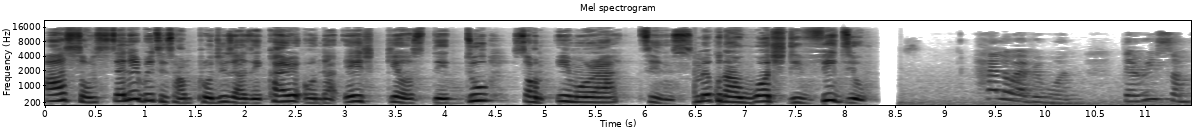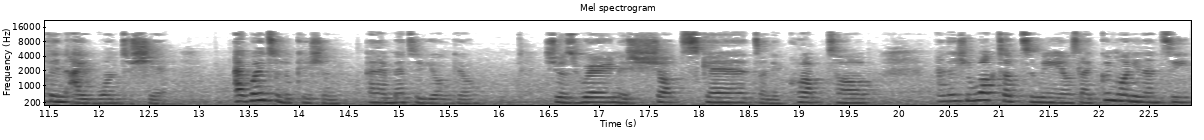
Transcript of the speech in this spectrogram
how some celebrities and producers dey carry underage girls dey do some immoral tins make una watch the video. Hello everyone. There is something i want to share. I went to location and i met a young girl. She was wearing a short skirt and a crop top. And then she walked up to me. I was like good morning auntie.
